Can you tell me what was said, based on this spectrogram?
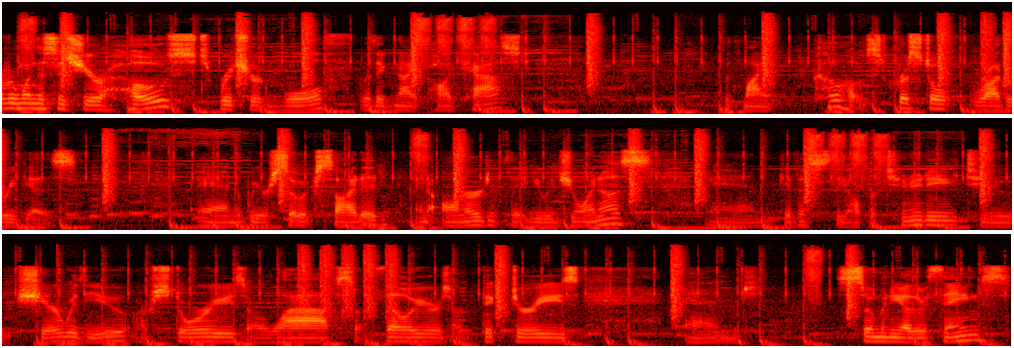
everyone. This is your host, Richard Wolf, with Ignite Podcast, with my co host, Crystal Rodriguez. And we are so excited and honored that you would join us and give us the opportunity to share with you our stories, our laughs, our failures, our victories, and so many other things.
